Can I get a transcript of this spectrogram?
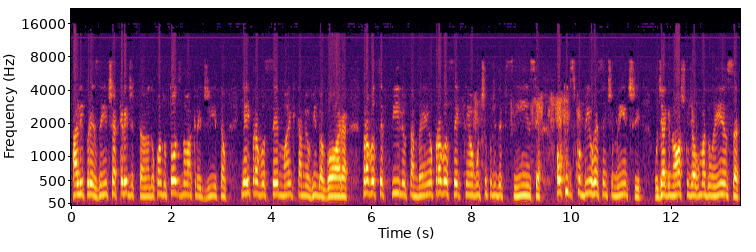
ali presente, acreditando, quando todos não acreditam. E aí, para você, mãe que está me ouvindo agora, para você, filho também, ou para você que tem algum tipo de deficiência, ou que descobriu recentemente o diagnóstico de alguma doença.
